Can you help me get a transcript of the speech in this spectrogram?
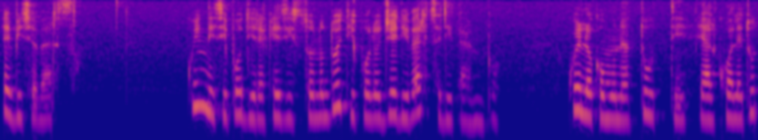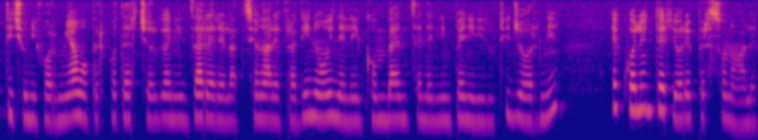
e viceversa. Quindi si può dire che esistono due tipologie diverse di tempo. Quello comune a tutti e al quale tutti ci uniformiamo per poterci organizzare e relazionare fra di noi nelle incombenze e negli impegni di tutti i giorni, e quello interiore personale.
